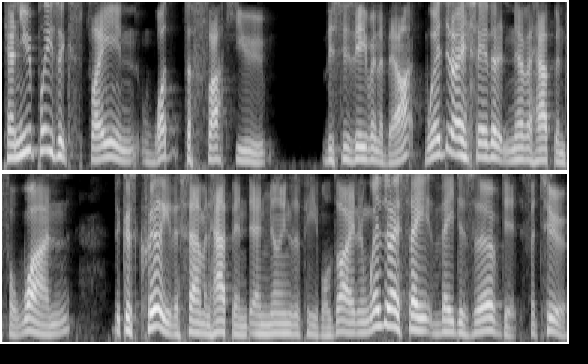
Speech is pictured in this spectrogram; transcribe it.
Can you please explain what the fuck you this is even about. Where did I say that it never happened for one? Because clearly the famine happened and millions of people died. And where did I say they deserved it for two?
